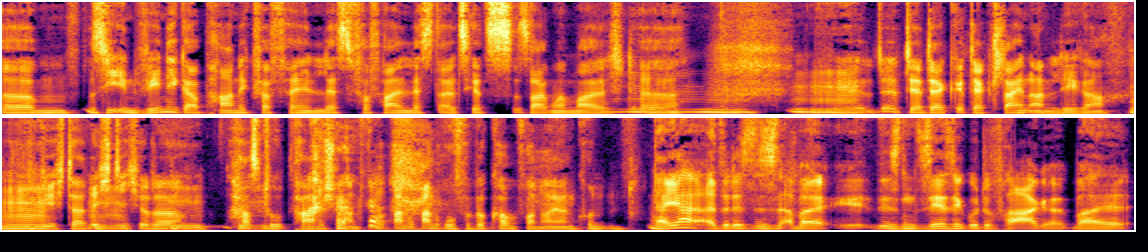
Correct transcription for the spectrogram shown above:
ähm, sie in weniger Panik verfallen lässt, verfallen lässt als jetzt, sagen wir mal, äh, mm. der, der, der Kleinanleger. Liege ich da richtig oder hast du panische Anrufe bekommen von euren Kunden? Naja, also das ist aber das ist eine sehr, sehr gute Frage, weil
